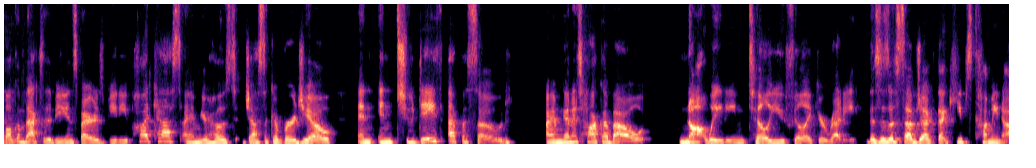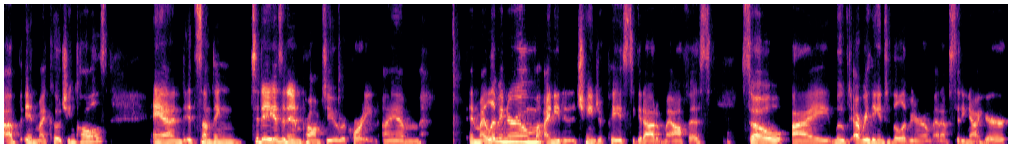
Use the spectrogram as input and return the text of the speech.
Welcome back to the Beauty Inspires Beauty podcast. I am your host, Jessica Burgio. And in today's episode, I'm going to talk about not waiting till you feel like you're ready. This is a subject that keeps coming up in my coaching calls. And it's something today is an impromptu recording. I am in my living room. I needed a change of pace to get out of my office. So I moved everything into the living room and I'm sitting out here.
